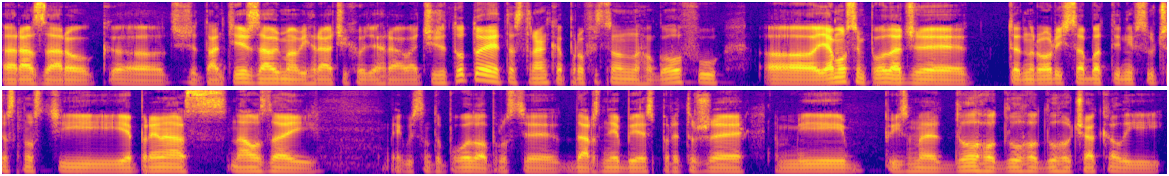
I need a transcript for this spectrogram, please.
raz za rok, e, čiže tam tiež zaujímaví hráči chodia hrávať. Čiže toto je tá stránka profesionálneho golfu. E, ja musím povedať, že ten Rory Sabatini v súčasnosti je pre nás naozaj jak by som to povedal, proste dar z nebies, pretože my by sme dlho, dlho, dlho čakali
